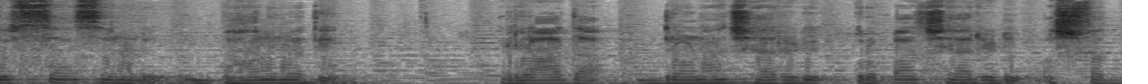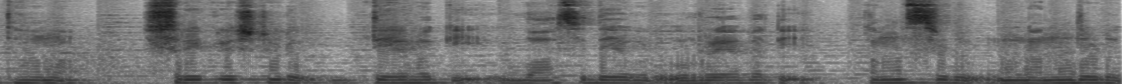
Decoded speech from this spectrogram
దుశ్శాసనుడు భానుమతి రాధ ద్రోణాచార్యుడు కృపాచార్యుడు అశ్వత్థామ శ్రీకృష్ణుడు దేవకి వాసుదేవుడు రేవతి కంసుడు నందుడు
